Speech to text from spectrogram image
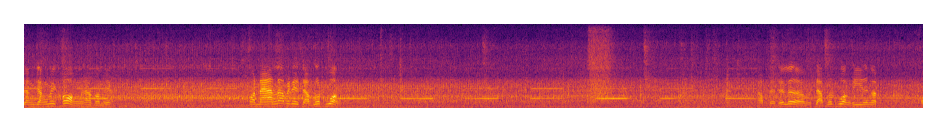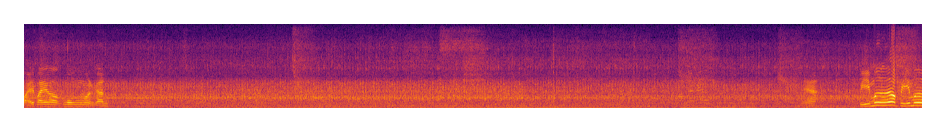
ยังยังไม่คล่องนะครับตอนนี้ก็นานแล้วไม่ได้จับรถพ่วงครับเดี๋ยวเทรลเลอร์จับรถพ่วงทีนึงก็ถอยไปก็งงเหมือนกัน นะฮะ ฝีมือครับฝีมือ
